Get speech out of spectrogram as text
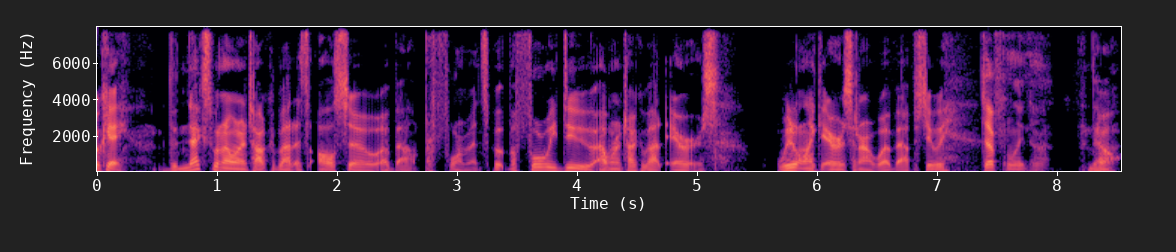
Okay, the next one I want to talk about is also about performance. But before we do, I want to talk about errors. We don't like errors in our web apps, do we? Definitely not. No.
